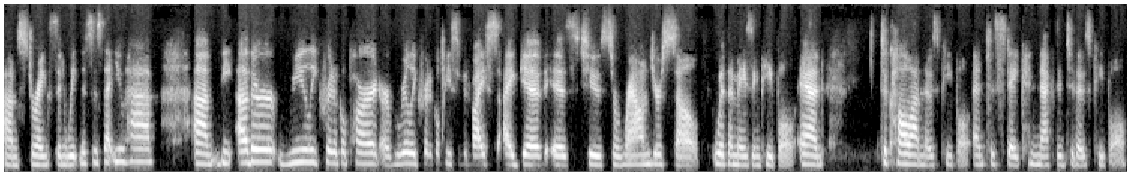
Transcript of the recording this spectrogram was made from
um, strengths and weaknesses that you have. Um, the other really critical part or really critical piece of advice I give is to surround yourself with amazing people and to call on those people and to stay connected to those people.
